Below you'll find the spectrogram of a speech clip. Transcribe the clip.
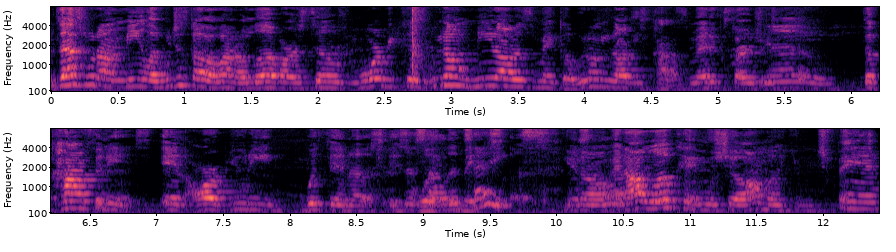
But that's what I mean. Like we just gotta learn to love ourselves more because we don't need all this makeup. We don't need all these cosmetic surgeries. No. The confidence in our beauty within us is that's what makes takes. us. You know, and I love K Michelle. I'm a huge fan.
